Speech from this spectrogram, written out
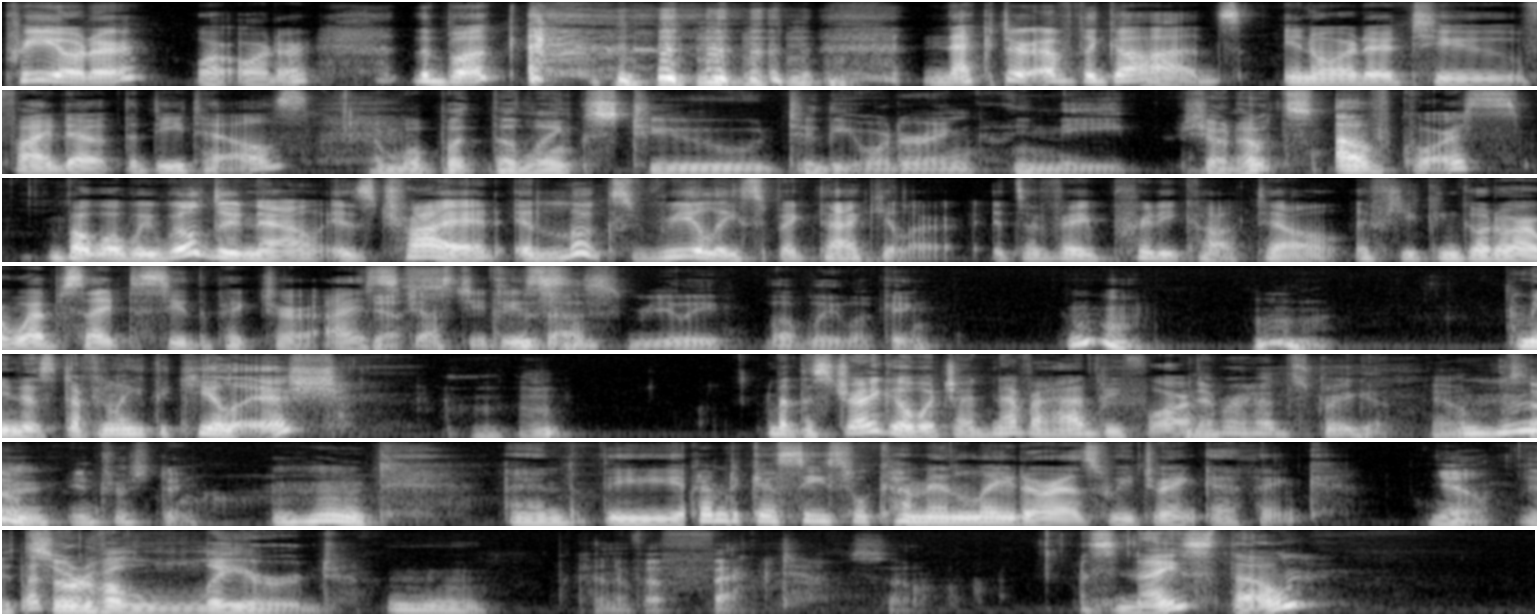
pre-order or order the book nectar of the gods in order to find out the details and we'll put the links to to the ordering in the show notes of course but what we will do now is try it. It looks really spectacular. It's a very pretty cocktail. If you can go to our website to see the picture, I yes, suggest you do this so. This is really lovely looking. Mm. Mm. I mean, it's definitely tequila-ish. Mm -hmm. But the Strega, which I'd never had before. Never had Strega. Yeah. -hmm. So interesting. -hmm. And the creme de cassis will come in later as we drink, I think. Yeah. It's but, sort of a layered mm-hmm. kind of effect. So it's nice though.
